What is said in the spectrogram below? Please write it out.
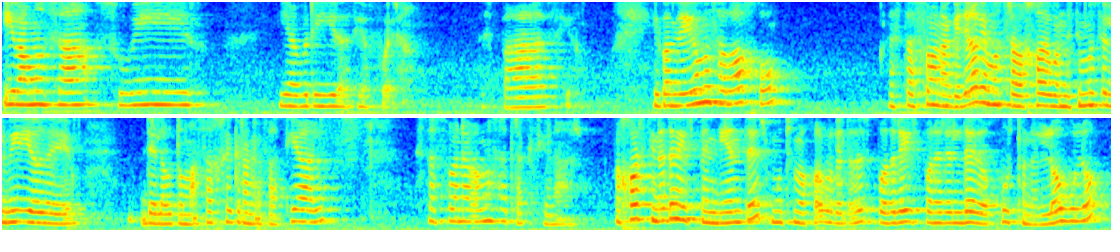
y vamos a subir y abrir hacia afuera, despacio. Y cuando lleguemos abajo, esta zona, que ya lo habíamos trabajado cuando hicimos el vídeo de, del automasaje craneofacial, esta zona vamos a traccionar. Mejor si no tenéis pendientes, mucho mejor, porque entonces podréis poner el dedo justo en el lóbulo,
